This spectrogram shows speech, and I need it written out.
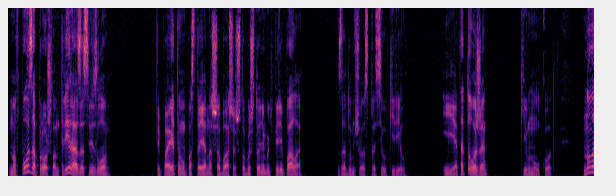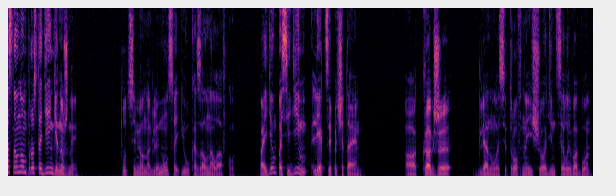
Но в позапрошлом три раза свезло. Ты поэтому постоянно шабашишь, чтобы что-нибудь перепало? Задумчиво спросил Кирилл. И это тоже, кивнул кот. Но в основном просто деньги нужны. Тут Семен оглянулся и указал на лавку. Пойдем посидим, лекции почитаем. А как же... Глянула Сетров на еще один целый вагон —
